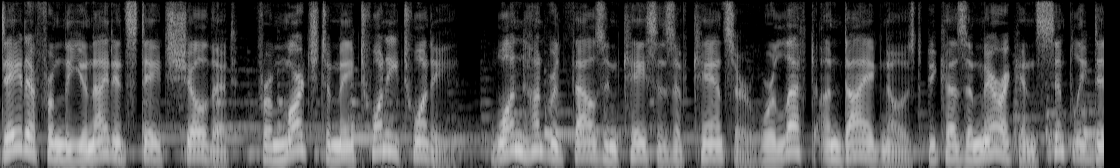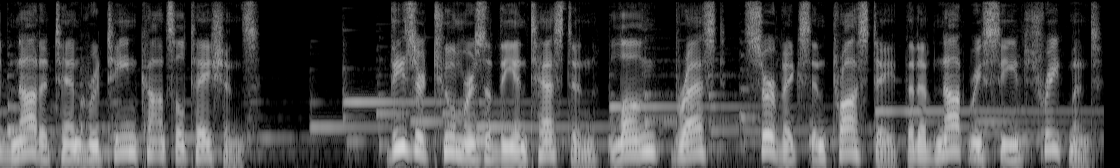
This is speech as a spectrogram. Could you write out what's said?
Data from the United States show that, from March to May 2020, 100,000 cases of cancer were left undiagnosed because Americans simply did not attend routine consultations. These are tumors of the intestine, lung, breast, cervix, and prostate that have not received treatment.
